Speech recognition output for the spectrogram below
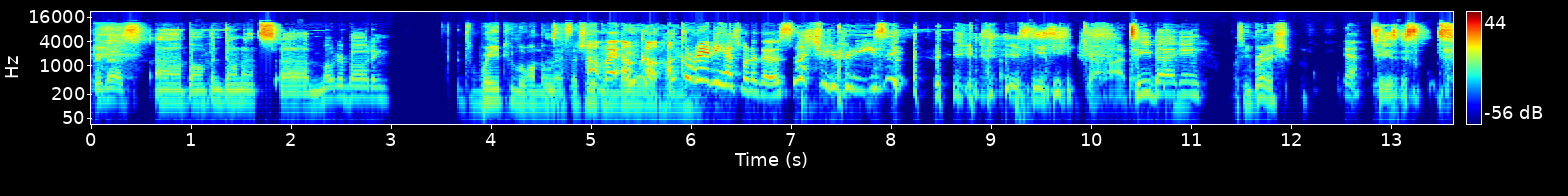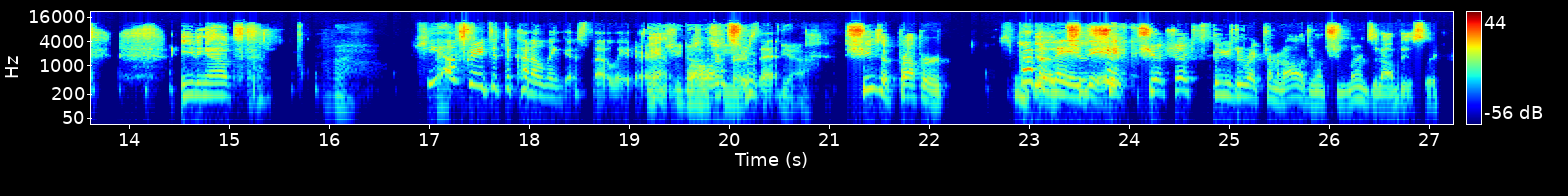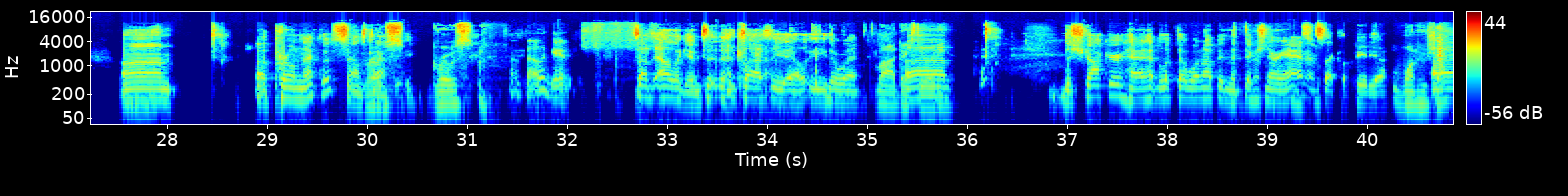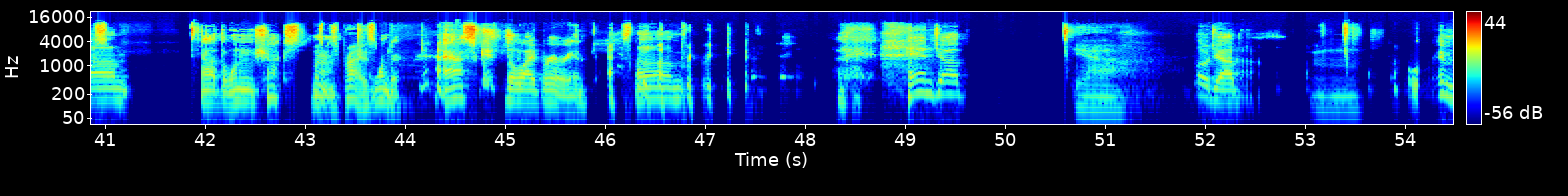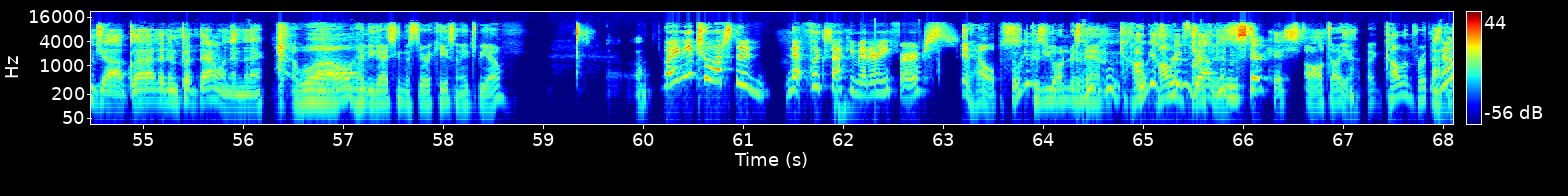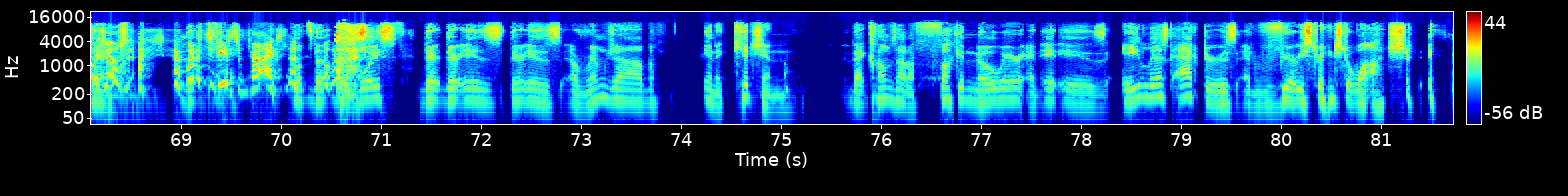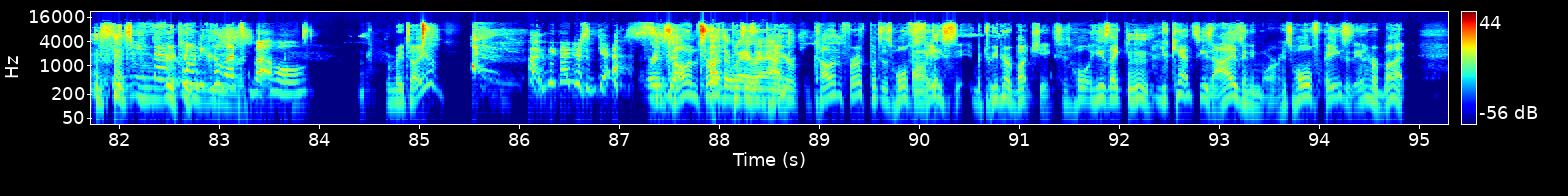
Sure does. Uh, bumping donuts. Uh, motorboating. It's way too low on the list. That Oh, my uncle Uncle Randy has one of those, so that should be pretty easy. God, Teabagging. was he British? Yeah. Jesus. Eating out. She Thanks. upgrades it to cunnilingus though later. Yeah, she does. well, she, it. yeah, She's a proper. Proper uh, lady. She, she, she, she has to use the right terminology when she learns it, obviously. Um, a pearl necklace sounds Gross. classy. gross. Sounds elegant. Sounds elegant. classy, uh, either way. A lot of dexterity. Um, the shocker had, had looked that one up in the dictionary and encyclopedia. One who shocks. Um, uh, the one who shocks. Must Hmm, be surprised. Wonder. Ask the librarian. Ask the Um, library. Hand job, yeah. blow job, Mhm. rim job. Glad they didn't put that one in there. Yeah, Well, Um, have you guys seen the staircase on HBO? Do I need to watch the Netflix documentary first? It helps because you understand. Who, who, gets Colin rim Firth jobbed in the staircase? Oh, I'll tell you. Uh, Colin Firth is No, dead don't. I wanted to be surprised. Well, the, the voice there there is there is a rim job in a kitchen that comes out of fucking nowhere and it is a-list actors and very strange to watch it's Now very Toni weird. Collette's butthole. Let me tell you I think I just guessed. Or is Colin the Firth other puts way his around? entire Colin Firth puts his whole Okay. face between her butt cheeks. His whole he's like Mm. you can't see his eyes anymore. His whole face is in her butt,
